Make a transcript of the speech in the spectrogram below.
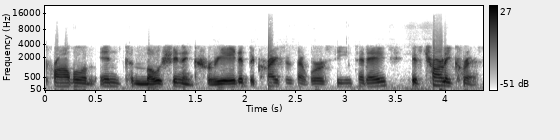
problem into motion and created the crisis that we're seeing today is Charlie Crist.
